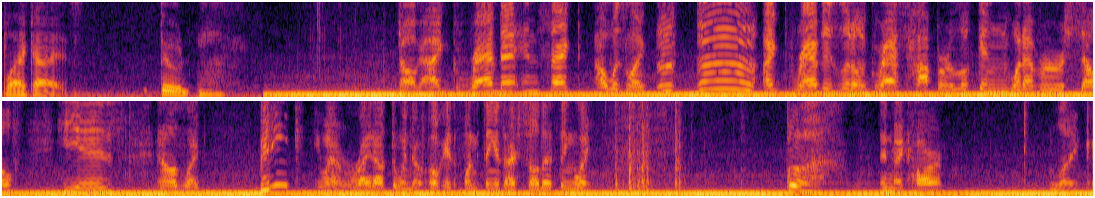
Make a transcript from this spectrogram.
black eyes. Dude. Dog, I grabbed that insect. I was like, mm mm. I grabbed his little grasshopper looking whatever self he is. And I was like, bink. He went right out the window. Okay, the funny thing is, I saw that thing like in my car like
